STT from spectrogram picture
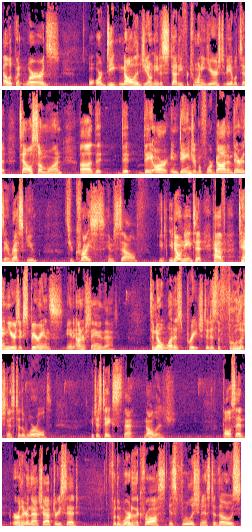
eloquent words or, or, deep knowledge. You don't need to study for 20 years to be able to tell someone uh, that, that they are in danger before God and there is a rescue through Christ Himself. You, you don't need to have 10 years' experience in understanding that to know what is preached. It is the foolishness to the world. It just takes that knowledge. Paul said earlier in that chapter, he said, For the word of the cross is foolishness to those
